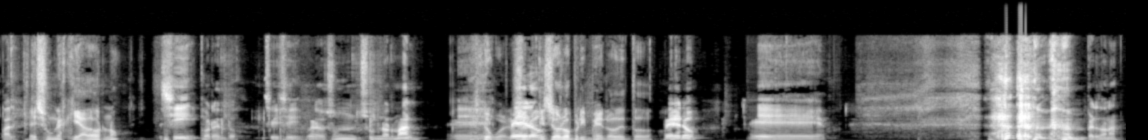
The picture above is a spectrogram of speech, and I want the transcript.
Vale. Es un esquiador, ¿no? Sí, correcto. Sí, sí. Bueno, es un subnormal. pero, eso es lo primero de todo. Pero eh, perdona.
